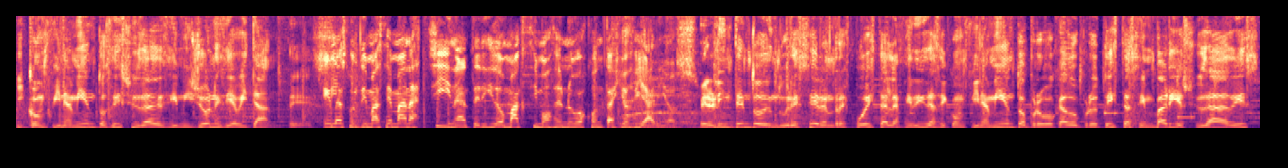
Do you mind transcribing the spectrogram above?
y confinamientos de ciudades de millones de habitantes. En las últimas semanas, China ha tenido máximos de nuevos contagios diarios. Pero el intento de endurecer en respuesta a las medidas de confinamiento ha provocado protestas en varias ciudades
